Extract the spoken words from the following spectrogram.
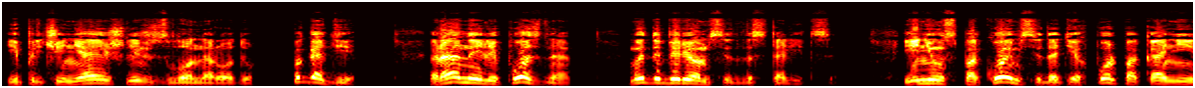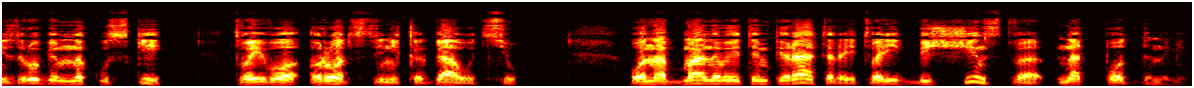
и причиняешь лишь зло народу. Погоди, рано или поздно мы доберемся до столицы и не успокоимся до тех пор, пока не изрубим на куски твоего родственника Гао. Он обманывает императора и творит бесчинство над подданными.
